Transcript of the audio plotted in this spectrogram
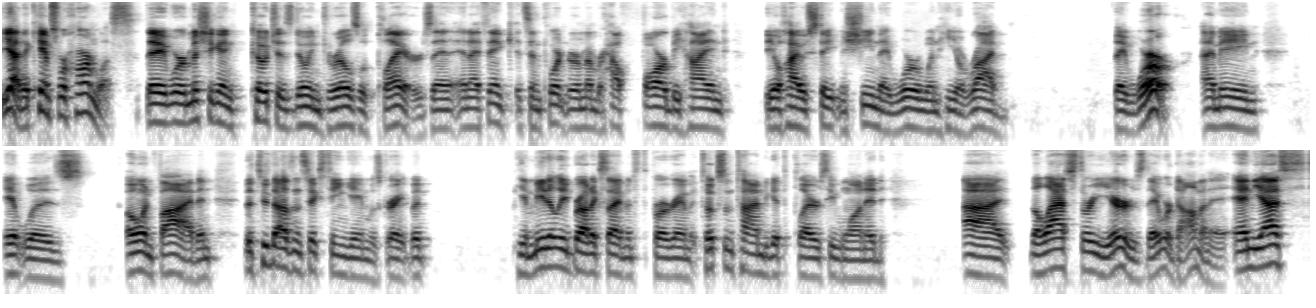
yeah, the camps were harmless. They were Michigan coaches doing drills with players. And, and I think it's important to remember how far behind the Ohio State machine they were when he arrived. They were. I mean, it was 0 and 5. And the 2016 game was great, but he immediately brought excitement to the program. It took some time to get the players he wanted. Uh, the last three years, they were dominant. And yes,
